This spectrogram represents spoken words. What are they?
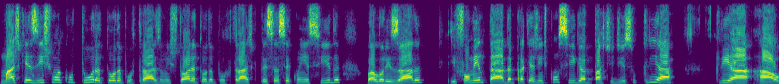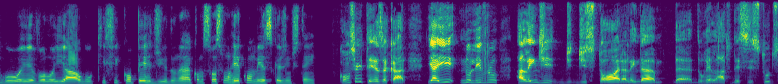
mas que existe uma cultura toda por trás, uma história toda por trás que precisa ser conhecida, valorizada e fomentada para que a gente consiga, a partir disso, criar criar algo e evoluir algo que ficou perdido, né? Como se fosse um recomeço que a gente tem. Com certeza, cara. E aí, no livro, além de, de, de história, além da, da, do relato desses estudos,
